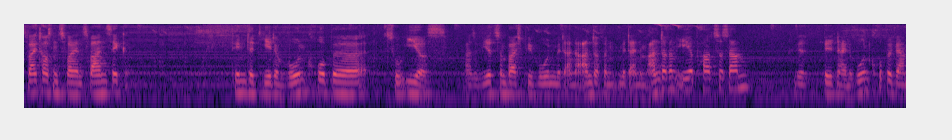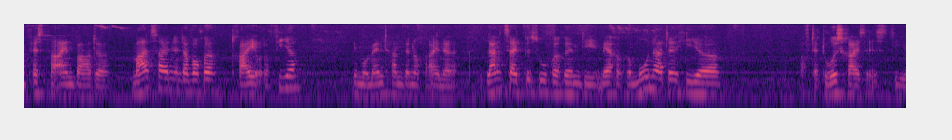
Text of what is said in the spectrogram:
2022 findet jede Wohngruppe zu ihrs. Also wir zum Beispiel wohnen mit, einer anderen, mit einem anderen Ehepaar zusammen. Wir bilden eine Wohngruppe, wir haben fest vereinbarte Mahlzeiten in der Woche, drei oder vier. Im Moment haben wir noch eine Langzeitbesucherin, die mehrere Monate hier auf der Durchreise ist, die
